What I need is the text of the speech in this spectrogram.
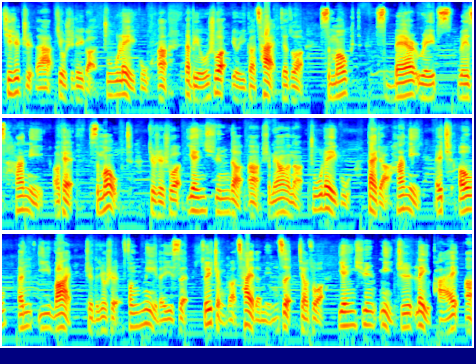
其实指的啊就是这个猪肋骨啊。那比如说有一个菜叫做 smoked spare ribs with honey。OK，smoked 就是说烟熏的啊，什么样的呢？猪肋骨带着 honey，H O N E Y。指的就是蜂蜜的意思，所以整个菜的名字叫做烟熏蜜汁肋排啊。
